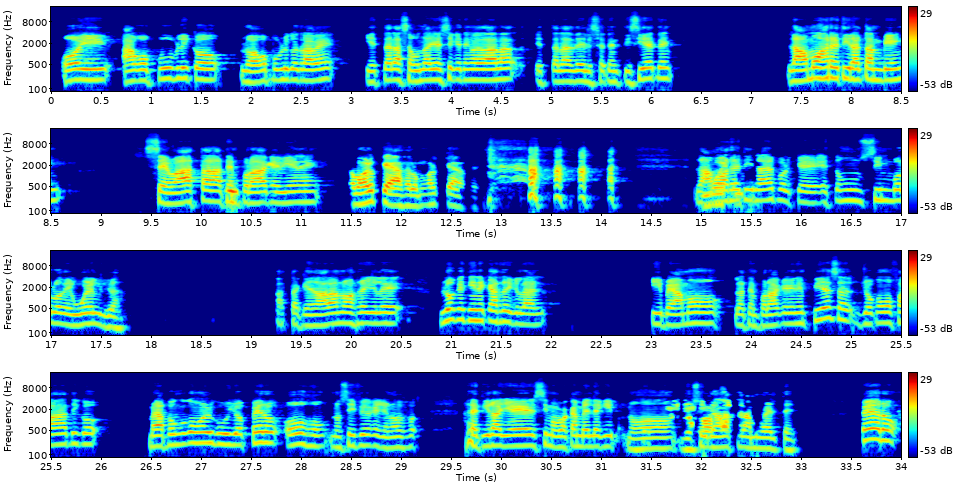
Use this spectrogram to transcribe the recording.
Hoy hago público, lo hago público otra vez. Y esta es la segunda jersey que tengo de Dallas. Esta es la del 77. La vamos a retirar también se va hasta la temporada que viene. Lo mejor que hace, lo mejor que hace. la vamos a retirar porque esto es un símbolo de huelga. Hasta que Dala no arregle lo que tiene que arreglar y veamos la temporada que viene empieza. Yo como fanático me la pongo con orgullo, pero ojo, no significa que yo no retiro ayer si me voy a cambiar de equipo. No, yo soy hasta la muerte. Pero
